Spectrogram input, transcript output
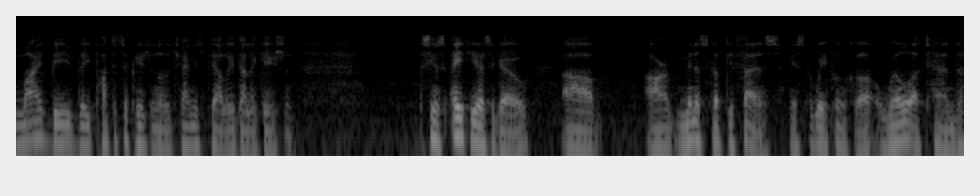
might be the participation of the Chinese PLA delegation. Since eight years ago, uh, our Minister of Defense, Mr. Wei Fenghe, will attend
